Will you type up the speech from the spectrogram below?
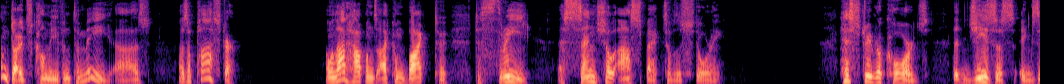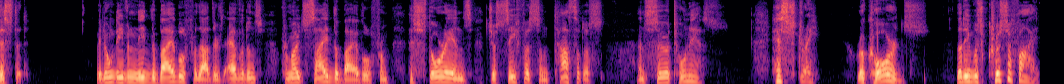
And doubts come even to me as, as a pastor. And when that happens, I come back to, to three essential aspects of the story. History records that Jesus existed. We don't even need the Bible for that. There's evidence from outside the Bible from historians Josephus and Tacitus and Suetonius. History records that he was crucified.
